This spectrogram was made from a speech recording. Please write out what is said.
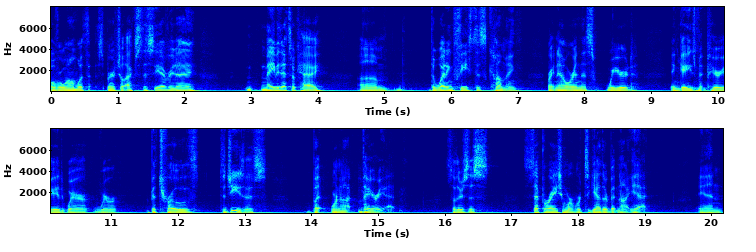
overwhelmed with spiritual ecstasy every day, maybe that's okay. Um, the wedding feast is coming. Right now, we're in this weird engagement period where we're betrothed to Jesus, but we're not there yet. So there's this separation where we're together but not yet. And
